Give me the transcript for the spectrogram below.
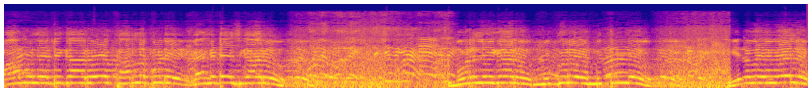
పాములెడ్డి గారు కర్లపూడి వెంకటేష్ గారు మురళి గారు ముగ్గురు మిత్రులు ఇరవై వేలు.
